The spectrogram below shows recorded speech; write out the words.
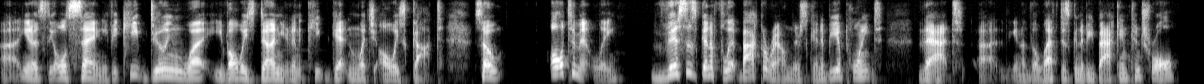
Uh, you know, it's the old saying if you keep doing what you've always done, you're going to keep getting what you always got. So ultimately, this is going to flip back around. There's going to be a point that, uh, you know, the left is going to be back in control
